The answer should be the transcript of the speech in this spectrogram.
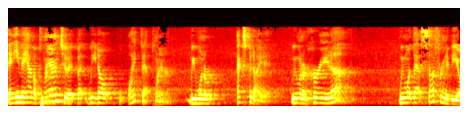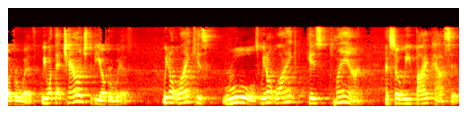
and He may have a plan to it, but we don't like that plan. We want to expedite it. We want to hurry it up. We want that suffering to be over with. We want that challenge to be over with. We don't like His rules. We don't like His plan. And so we bypass it.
